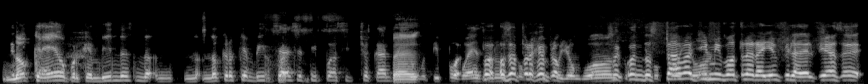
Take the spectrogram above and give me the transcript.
No creo, porque Embiid no, no, no, no, creo que Embiid sea ese tipo así chocante Pues, como tipo Westbrook. O sea, por ejemplo, Wall, o sea, cuando estaba Paul Jimmy Butler ahí en Filadelfia hace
